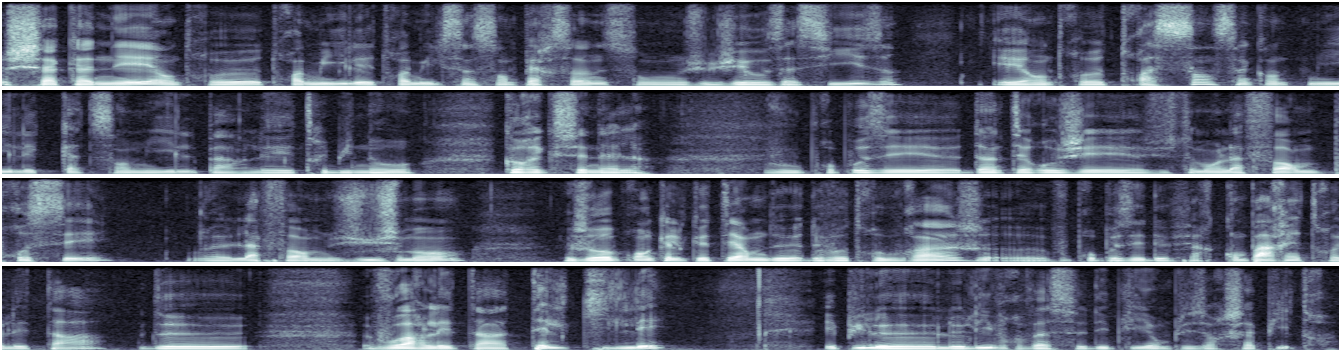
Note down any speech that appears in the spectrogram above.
Chaque année, entre 3000 et 3500 personnes sont jugées aux assises et entre 350 000 et 400 000 par les tribunaux correctionnels. Vous proposez euh, d'interroger justement la forme procès, euh, la forme jugement. Je reprends quelques termes de, votre ouvrage. Euh, vous proposez de faire comparaître l'État, de voir l'État tel qu'il est. Et puis le, livre va se déplier en plusieurs chapitres.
